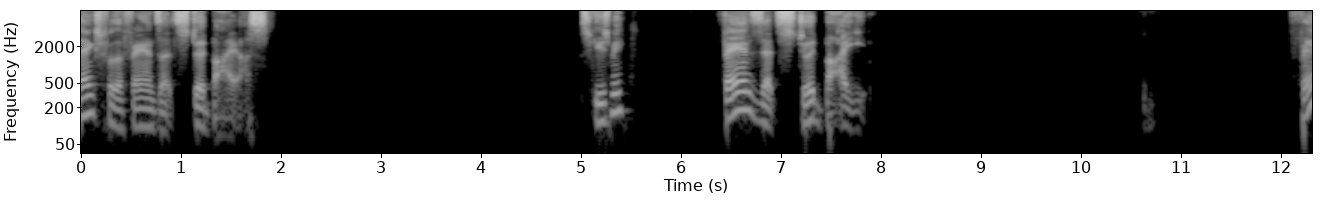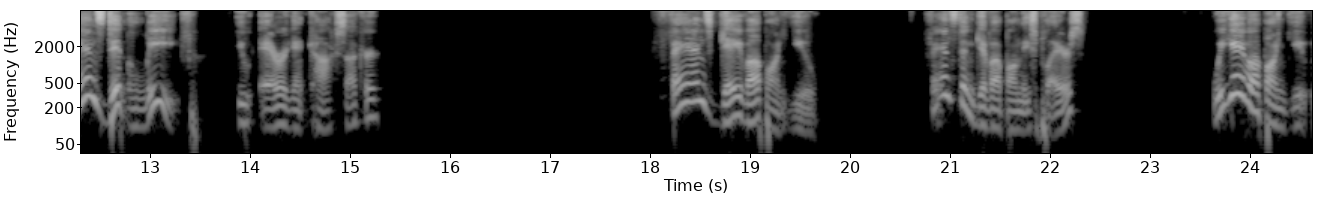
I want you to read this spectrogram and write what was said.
thanks for the fans that stood by us. Excuse me? fans that stood by you. Fans didn't leave, you arrogant cocksucker. Fans gave up on you. Fans didn't give up on these players. We gave up on you.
